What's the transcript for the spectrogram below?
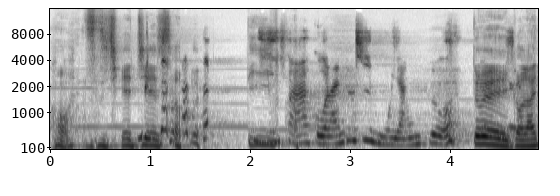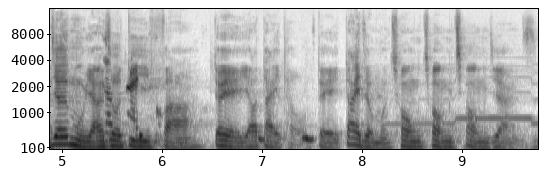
哦，直接接受 第一一发果然就是母羊座，对，果然就是母羊座第一发，对，要带头，对，带着我们冲冲冲这样子。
